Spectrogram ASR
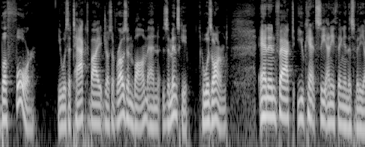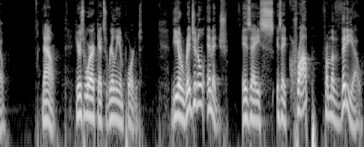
before he was attacked by Joseph Rosenbaum and Ziminski, who was armed. And in fact, you can't see anything in this video. Now, here's where it gets really important. The original image is a, is a crop from a video,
